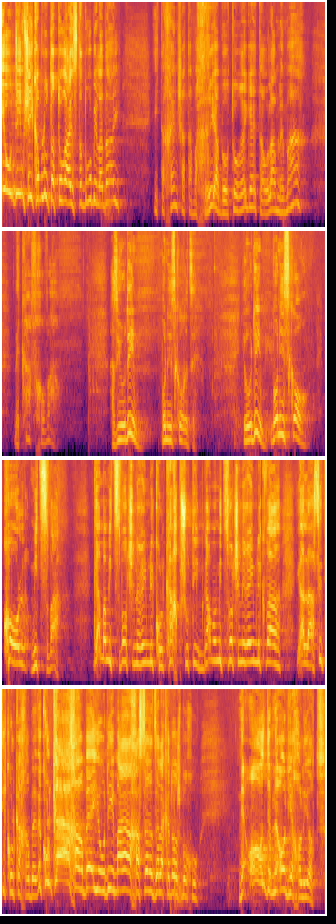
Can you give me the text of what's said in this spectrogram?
יהודים שיקבלו את התורה, יסתדרו בלעדיי. ייתכן שאתה מכריע באותו רגע את העולם למה? לכף חובה. אז יהודים, בואו נזכור את זה. יהודים, בואו נזכור, כל מצווה גם המצוות שנראים לי כל כך פשוטים, גם המצוות שנראים לי כבר, יאללה, עשיתי כל כך הרבה, וכל כך הרבה יהודים, מה חסר את זה לקדוש ברוך הוא? מאוד מאוד יכול להיות,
